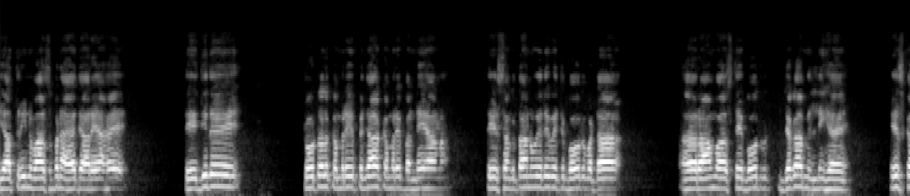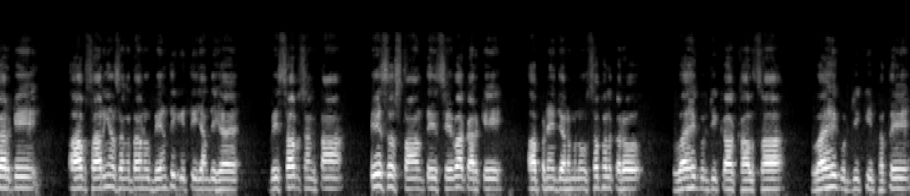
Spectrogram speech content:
ਯਾਤਰੀ ਨਿਵਾਸ ਬਣਾਇਆ ਜਾ ਰਿਹਾ ਹੈ ਤੇ ਜਿਹਦੇ ਟੋਟਲ ਕਮਰੇ 50 ਕਮਰੇ ਬਣਨੇ ਹਨ ਤੇ ਸੰਗਤਾਂ ਨੂੰ ਇਹਦੇ ਵਿੱਚ ਬਹੁਤ ਵੱਡਾ ਆਰਾਮ ਵਾਸਤੇ ਬਹੁਤ ਜਗ੍ਹਾ ਮਿਲਣੀ ਹੈ। ਇਸ ਕਰਕੇ ਆਪ ਸਾਰੀਆਂ ਸੰਗਤਾਂ ਨੂੰ ਬੇਨਤੀ ਕੀਤੀ ਜਾਂਦੀ ਹੈ ਵੀ ਸਭ ਸੰਗਤਾਂ ਇਸ ਸਥਾਨ ਤੇ ਸੇਵਾ ਕਰਕੇ ਆਪਣੇ ਜਨਮ ਨੂੰ ਸਫਲ ਕਰੋ। ਵਾਹਿਗੁਰੂ ਜੀ ਕਾ ਖਾਲਸਾ, ਵਾਹਿਗੁਰੂ ਜੀ ਕੀ ਫਤਿਹ।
